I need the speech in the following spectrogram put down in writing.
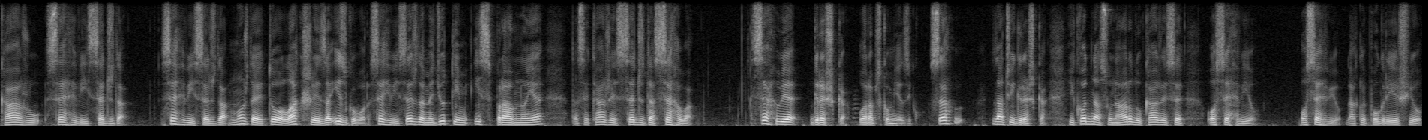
kažu sehvi seđda sehvi sežda, možda je to lakše za izgovor, sehvi sežda, međutim ispravno je da se kaže sežda sehva. Sehv je greška u arapskom jeziku. Sehv znači greška. I kod nas u narodu kaže se osehvio. Osehvio, dakle pogriješio,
